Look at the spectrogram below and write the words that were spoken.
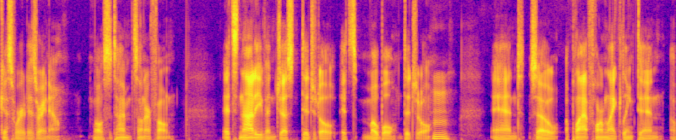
Guess where it is right now? Most of the time, it's on our phone. It's not even just digital; it's mobile digital. Hmm. And so a platform like LinkedIn, a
